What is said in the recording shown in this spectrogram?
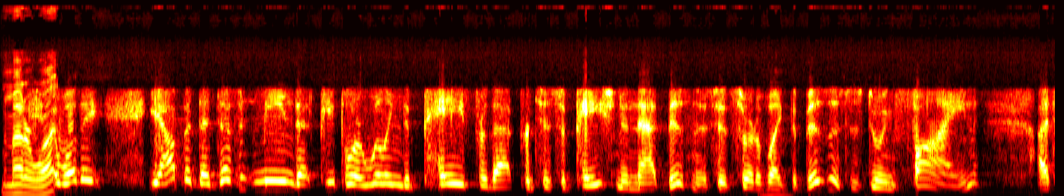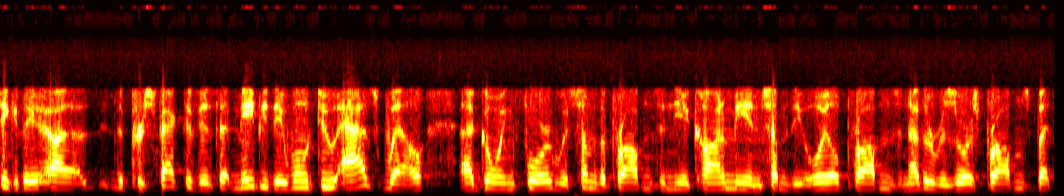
no matter what? Well, they that doesn't mean that people are willing to pay for that participation in that business. It's sort of like the business is doing fine I think the uh, the perspective is that maybe they won't do as well uh, going forward with some of the problems in the economy and some of the oil problems and other resource problems. But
